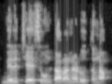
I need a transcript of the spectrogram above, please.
మీరు చేసి ఉంటారని అడుగుతున్నాం.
